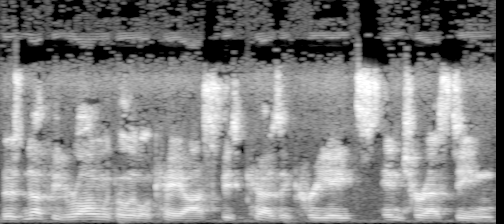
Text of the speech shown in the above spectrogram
there's nothing wrong with a little chaos because it creates interesting,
